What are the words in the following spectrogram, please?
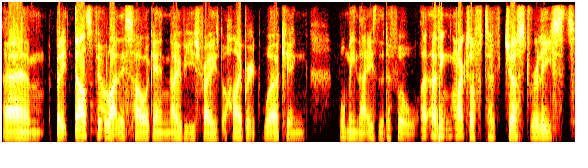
um, but it does feel like this whole, again, overused phrase, but hybrid working will mean that is the default. I, I think Microsoft have just released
